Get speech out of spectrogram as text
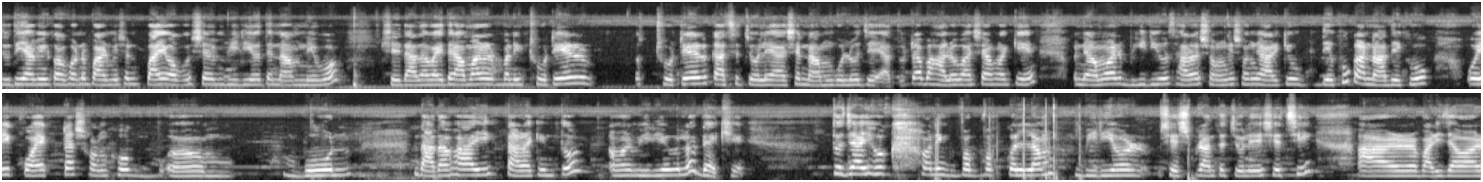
যদি আমি কখনো পারমিশন পাই, অবশ্যই আমি ভিডিওতে নাম নেব। সেই দাদাভাইদের আমার মানে ঠোঁটের ঠোঁটের কাছে চলে আসে নামগুলো যে এতটা ভালোবাসে আমাকে। মানে আমার ভিডিও ছাড়ার সঙ্গে সঙ্গে আর কেউ দেখুক আর না দেখুক, ওই কয়েকটা সংখ্যক বোন দাদা ভাই তারা কিন্তু আমার ভিডিওগুলো দেখে। তো যাই হোক, অনেক বক বক করলাম, ভিডিওর শেষ প্রান্তে চলে এসেছি। আর বাড়ি যাওয়ার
